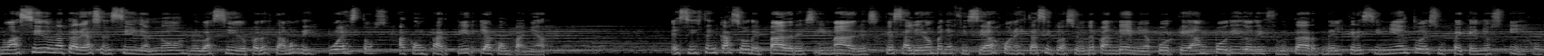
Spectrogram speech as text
No ha sido una tarea sencilla, no, no lo ha sido, pero estamos dispuestos a compartir y acompañar. Existen casos de padres y madres que salieron beneficiados con esta situación de pandemia porque han podido disfrutar del crecimiento de sus pequeños hijos.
